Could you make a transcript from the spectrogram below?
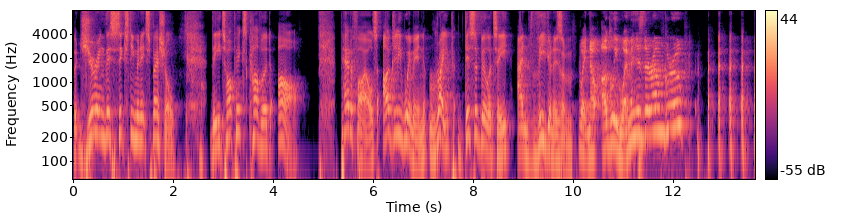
but during this 60 minute special, the topics covered are pedophiles, ugly women, rape, disability, and veganism. Wait, now ugly women is their own group.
